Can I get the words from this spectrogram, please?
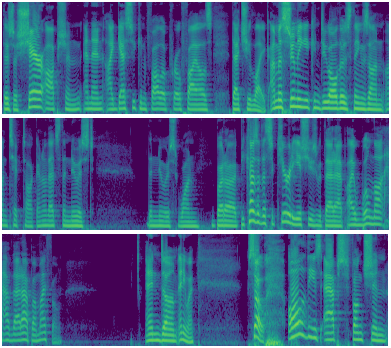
there's a share option, and then I guess you can follow profiles that you like. I'm assuming you can do all those things on on TikTok. I know that's the newest the newest one. But uh, because of the security issues with that app, I will not have that app on my phone. And um, anyway, so all of these apps function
